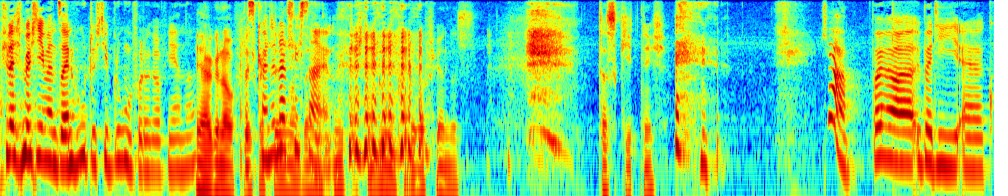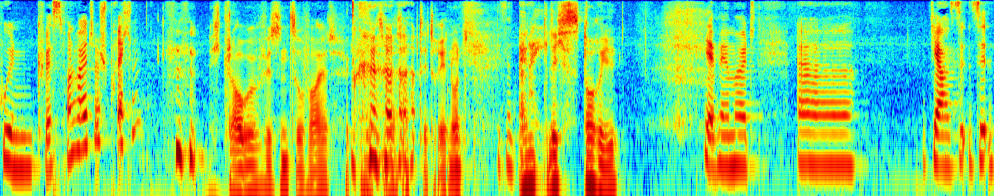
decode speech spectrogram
Vielleicht möchte jemand seinen Hut durch die Blume fotografieren, ne? Ja, genau. Vielleicht könnte natürlich seinen Hut durch die Blumen fotografieren. Das, das geht nicht. Ja, wollen wir über die äh, coolen Quests von heute sprechen? Ich glaube, wir sind soweit. Wir können jetzt über das Update reden. Und endlich Story. Ja, wir haben heute äh, ja, se- se-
